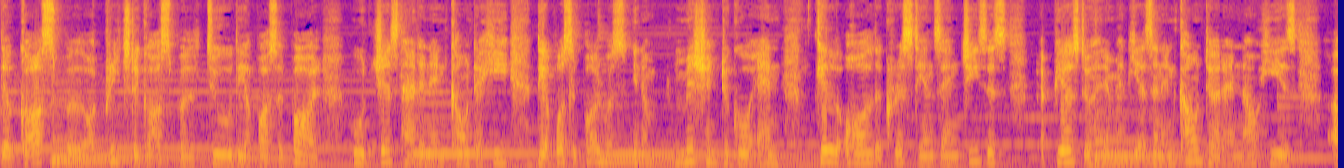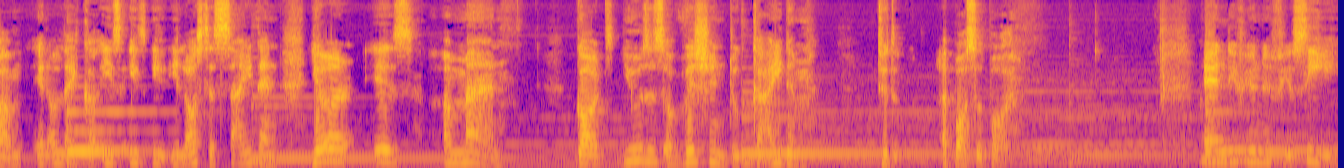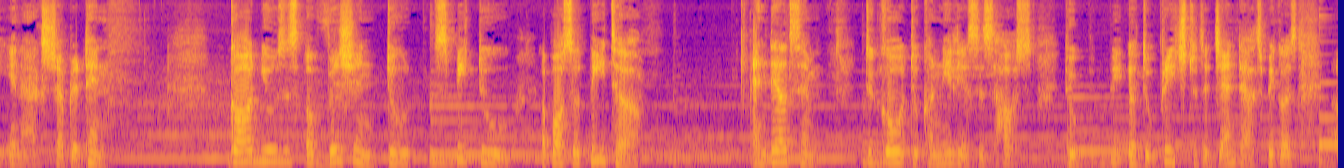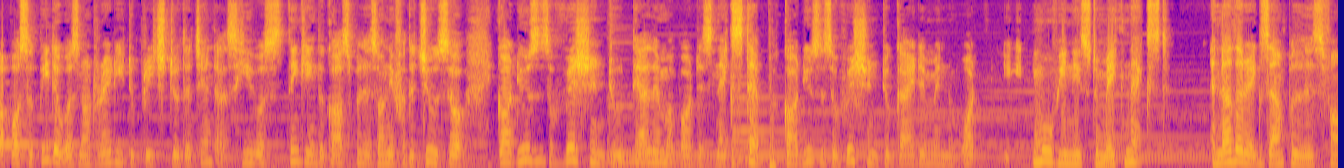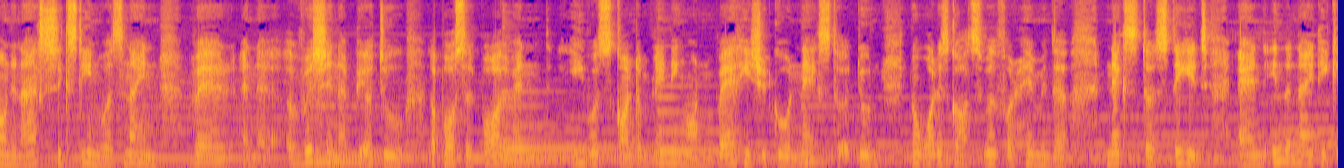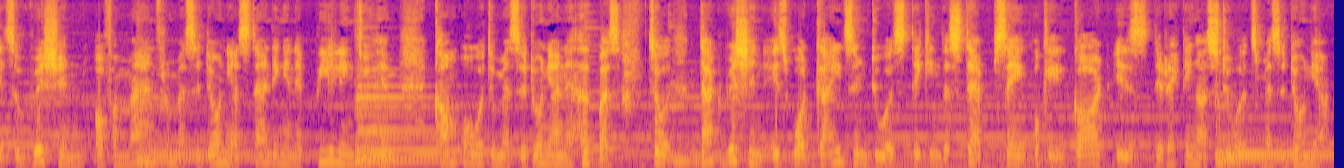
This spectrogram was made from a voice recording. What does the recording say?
the gospel or preach the gospel to the apostle paul who just had an encounter. He the apostle paul was in a mission to go and kill all the christians and jesus appears to him and he has an encounter and now he is um, you know like uh, he's, he's, he lost his sight and here is a man. God uses a vision to guide him to the apostle paul And if you, if you see in Acts chapter 10, God uses a vision to speak to Apostle Peter and tells him to go to Cornelius's house to be, uh, to preach to the Gentiles because Apostle Peter was not ready to preach to the Gentiles. He was thinking the gospel is only for the Jews. So God uses a vision to tell him about his next step. God uses a vision to guide him in what move he needs to make next. Another example is found in Acts 16, verse 9, where an, a vision appeared to Apostle Paul when he was contemplating on where he should go next to, to know what is God's will for him in the next uh, stage. And in the night, he gets a vision of a man from Macedonia standing and appealing to him, Come over to Macedonia and help us. So that vision is what guides him towards taking the step, saying, Okay, God is directing us towards Macedonia.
